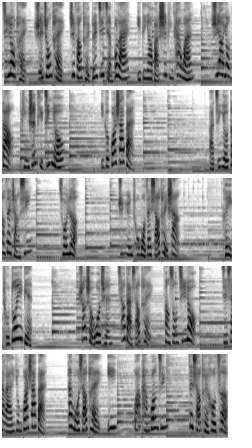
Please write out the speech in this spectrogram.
肌肉腿、水肿腿、脂肪腿堆积减不来，一定要把视频看完。需要用到品身体精油，一个刮痧板，把精油倒在掌心，搓热，均匀涂抹在小腿上，可以涂多一点。双手握拳敲打小腿，放松肌肉。接下来用刮痧板按摩小腿。一、刮膀胱经，在小腿后侧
